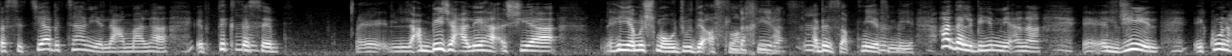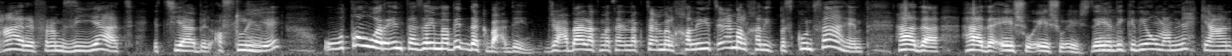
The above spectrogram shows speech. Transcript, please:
بس الثياب الثانية اللي عمالها بتكتسب آه، اللي عم بيجي عليها أشياء هي مش موجودة أصلا دخيلة. بالضبط 100% هذا اللي بيهمني أنا الجيل يكون عارف رمزيات الثياب الأصلية مم. وطور انت زي ما بدك بعدين. جعبالك مثلا إنك تعمل خليط اعمل خليط بس كون فاهم هذا هذا إيش وإيش وإيش. زي هذيك اليوم عم نحكي عن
